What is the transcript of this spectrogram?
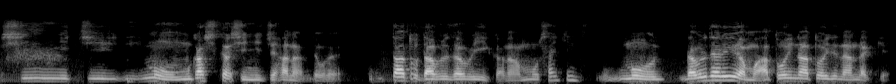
新日、もう昔から新日派なんで、俺。あと WWE かな。もう最近、もう WWE はもう後追いの後追いでなんだっけ。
